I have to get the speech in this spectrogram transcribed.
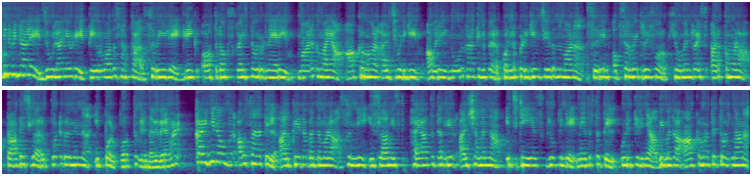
അതിനു പിന്നാലെ ജൂലാനിയുടെ തീവ്രവാദ സർക്കാർ സിറിയയിലെ ഗ്രീക്ക് ഓർത്തഡോക്സ് ക്രൈസ്തവരുടെ നേരെയും മാരകമായ ആക്രമണങ്ങൾ അഴിച്ചുവിടുകയും അവരിൽ നൂറുകണക്കിന് നൂറുകണക്കിന് പേർ കൊല്ലപ്പെടുകയും ചെയ്തെന്നുമാണ് Syrian Observatory for Human Rights അടക്കമുള്ള പ്രാദേശിക റിപ്പോർട്ടുകളിൽ നിന്ന് ഇപ്പോൾ പുറത്തുവരുന്ന വിവരങ്ങൾ. കഴിഞ്ഞ നവംബർ അവസാനത്തിൽ അൽഖയ്ദ ബന്ധമുള്ള Sunni Islamist Hayat Tahrir al Sham എന്ന എച്ച് ഡി എസ് ഗ്രൂപ്പിന്റെ നേതൃത്വത്തിൽ ഉരുത്തിരിഞ്ഞ വിമത ആക്രമണത്തെ തുടർന്നാണ്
